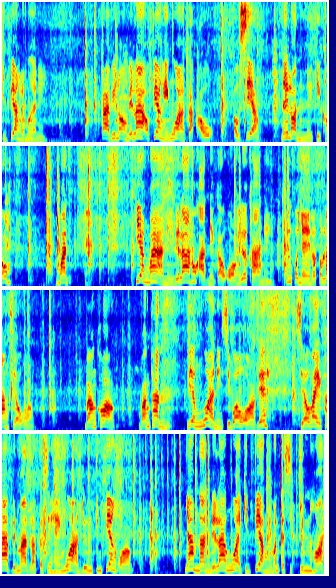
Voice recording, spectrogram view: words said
กินเฟี้ยงละเมื่อนี่ก้าพี่น้องเวลาเอาเฟี้ยงให้งัวก็เอาเอาเสียกในร่อนนี่ที่เขามัดเฟี้ยงมานี่ เวลาเขาอัดนี่ก็เอาออกให้เด้อค่ะนี่ คือพ่อใหญ่แล้วกำลังเสียวออก บางคอกบางท่านเลี้ยงงัวนี่สิบ่เอาออกเด้เสียวไว้ค่าเป็นมัดแล้วก็สิให้งัวดึงกินเฟี้ยงออกย่ามนั่นเวลางัวกินเฟี้ยงนี่มันก็สิกินฮอด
